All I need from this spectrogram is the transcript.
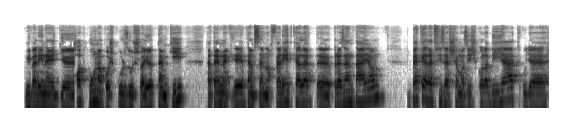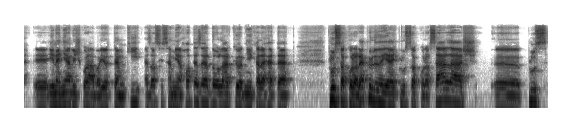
mivel én egy 6 hónapos kurzusra jöttem ki, tehát ennek értemszerűen a felét kellett prezentáljam, be kellett fizessem az iskoladíját, ugye én egy nyelviskolába jöttem ki, ez azt hiszem ilyen 6000 dollár környéke lehetett, plusz akkor a repülőjegy, plusz akkor a szállás, plusz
